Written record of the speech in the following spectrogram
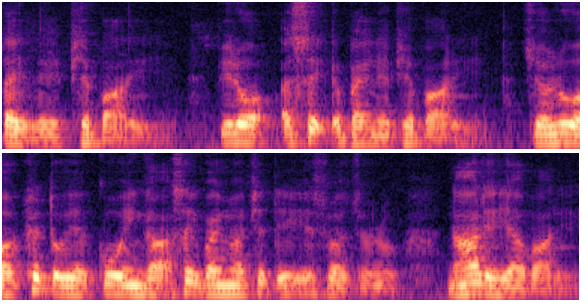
တိုက်လည်းဖြစ်ပါတယ်။ပြီးတော့အစိတ်အပိုင်းလည်းဖြစ်ပါတယ်။ကျွန်တော်တို့ကခရစ်တော်ရဲ့ကိုယ်အင်ကအစိတ်ပိုင်းမှာဖြစ်တယ်ဆိုတော့ကျွန်တော်တို့နားလေရပါတယ်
